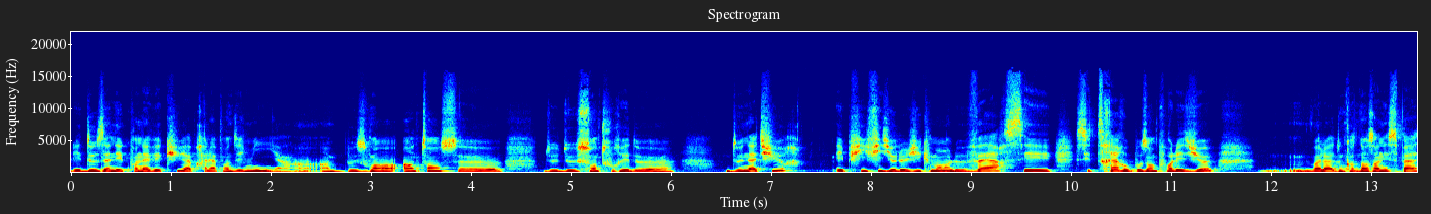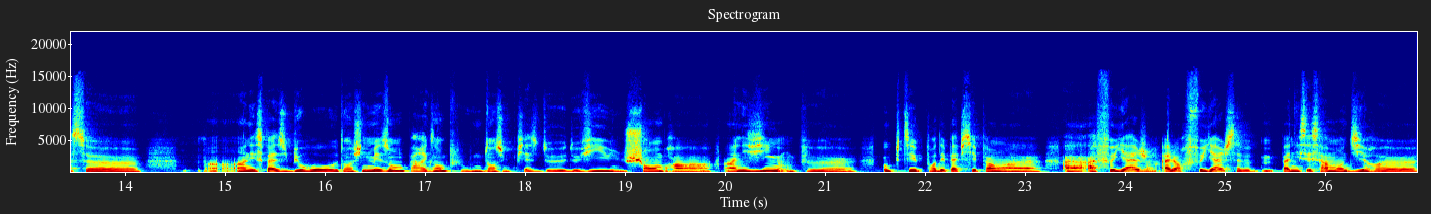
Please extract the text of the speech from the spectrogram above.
les deux années qu'on a vécues, après la pandémie, il y a un, besoin intense de, de s'entourer de, nature. Et puis physiologiquement, le vert, c'est très reposant pour les yeux. Voilà, donc dans un espace un espace bureau dans une maison, par exemple, ou dans une pièce de, vie, une chambre, un, living, on peut euh, opter pour des papiers peints à, feuillage. Alors feuillage, ça ne veut pas nécessairement dire euh,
